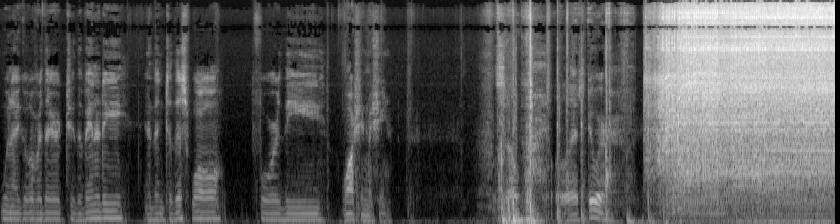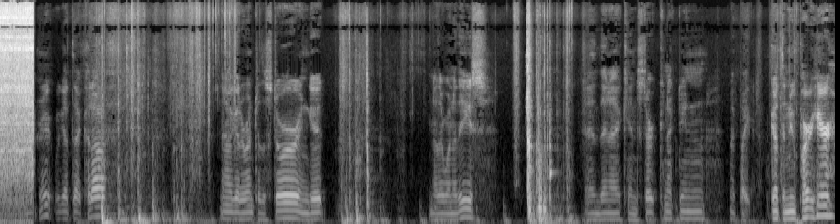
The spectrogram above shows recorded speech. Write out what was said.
when I go over there to the vanity and then to this wall for the washing machine. So let's do her. All right, we got that cut off. Now I gotta run to the store and get another one of these. And then I can start connecting my pipe. Got the new part here.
